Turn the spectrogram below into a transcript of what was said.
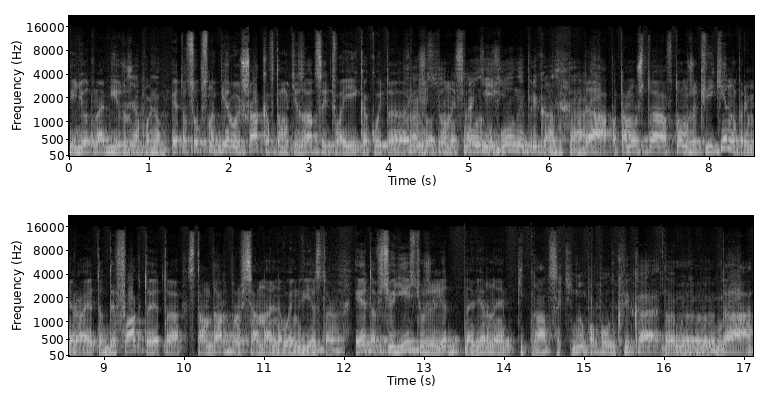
идет на биржу. Я понял. Это, собственно, первый шаг к автоматизации твоей какой-то ну, инвестиционной стратегии. Условные приказы. Так. Да, потому что в том же Квике, например, а это де-факто, это стандарт профессионального инвестора. Это все есть уже лет, наверное, 15. Ну, по поводу Квика, давай мы не э, будем. Да.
